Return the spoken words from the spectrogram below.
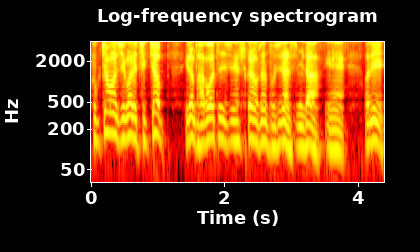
국정원 직원이 직접 이런 바보 같은 짓을 했을 거라고 저는 보지는 않습니다. 예. 어디,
